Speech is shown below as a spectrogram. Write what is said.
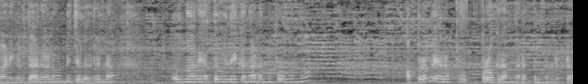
കാണികൾ ധാരാളം ഉണ്ട്. ചിലവരെല്ലാം ഒന്നും അറിയാത്ത പോലെയൊക്കെ നടന്നു പോകുന്നു. അപ്പുറം വേറെ പ്രോഗ്രാം നടക്കുന്നുണ്ട് കേട്ടോ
